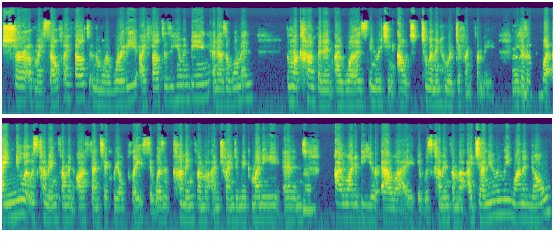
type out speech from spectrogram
sure of myself I felt, and the more worthy I felt as a human being and as a woman, the more confident I was in reaching out to women who were different from me. Because mm-hmm. what I knew it was coming from an authentic, real place. It wasn't coming from i am trying to make money and mm-hmm. I want to be your ally. It was coming from a, I genuinely want to know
